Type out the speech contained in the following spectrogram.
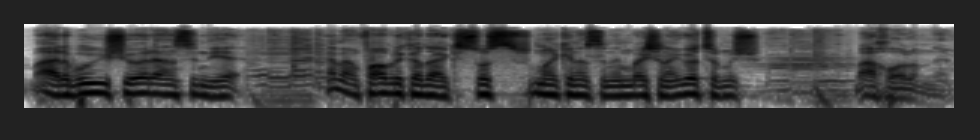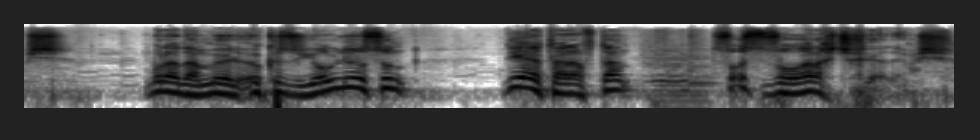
bari bu işi öğrensin diye hemen fabrikadaki sosis makinesinin başına götürmüş. Bak oğlum demiş. Buradan böyle öküzü yolluyorsun. Diğer taraftan sosis olarak çıkıyor demiş.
